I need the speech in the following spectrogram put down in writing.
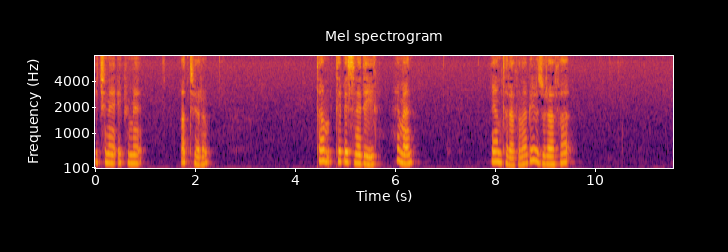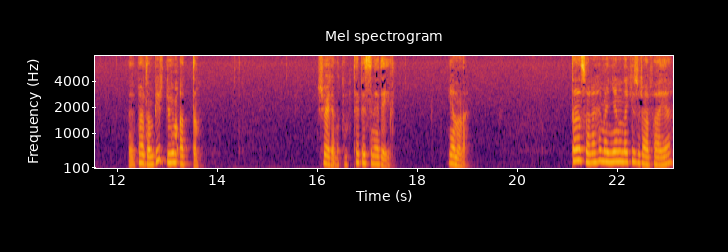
içine ipimi atıyorum. Tam tepesine değil, hemen yan tarafına bir zürafa e, pardon bir düğüm attım. Şöyle bakın tepesine değil yanına. Daha sonra hemen yanındaki zürafaya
